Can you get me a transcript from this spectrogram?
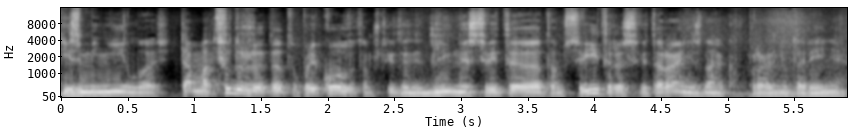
изменилось. Там отсюда же этот прикол, там, что это длинные свитера, там, свитеры, свитера, не знаю, как правильно ударение.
